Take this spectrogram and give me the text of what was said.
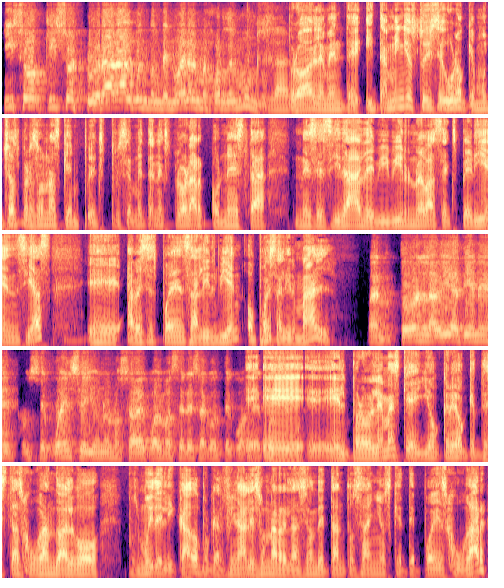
Quiso, quiso explorar algo en donde no era el mejor del mundo. Probablemente. Y también yo estoy seguro que muchas personas que se meten a explorar con esta necesidad de vivir nuevas experiencias, eh, a veces pueden salir bien o puede salir mal. Bueno, todo en la vida tiene consecuencias y uno no sabe cuál va a ser esa consecuencia. Eh, eh, el problema es que yo creo que te estás jugando algo pues muy delicado, porque al final es una relación de tantos años que te puedes jugar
